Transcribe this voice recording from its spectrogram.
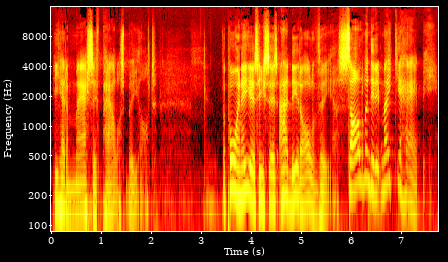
He had a massive palace built. The point is, he says, I did all of this. Solomon, did it make you happy?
